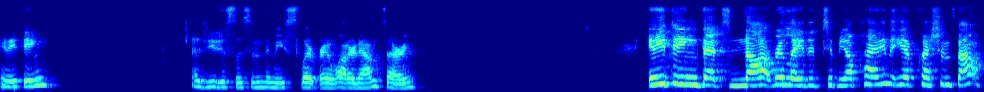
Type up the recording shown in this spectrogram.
Anything? As you just listened to me slurp my water down, sorry. Anything that's not related to meal planning that you have questions about?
